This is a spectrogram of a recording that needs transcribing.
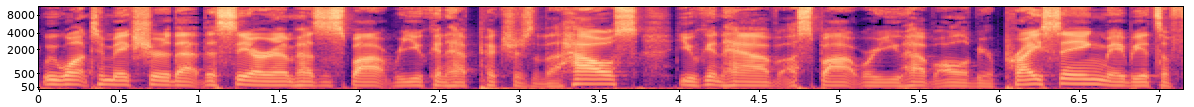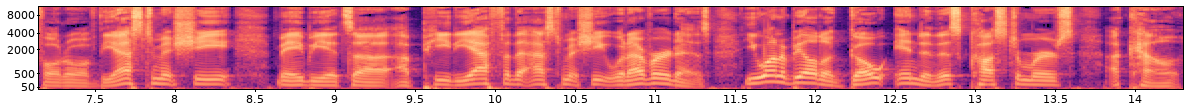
We want to make sure that the CRM has a spot where you can have pictures of the house. You can have a spot where you have all of your pricing. Maybe it's a photo of the estimate sheet. Maybe it's a, a PDF of the estimate sheet, whatever it is. You want to be able to go into this customer's account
